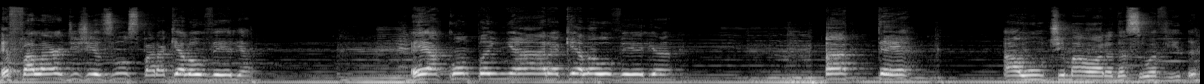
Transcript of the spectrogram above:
É falar de Jesus para aquela ovelha. É acompanhar aquela ovelha até a última hora da sua vida.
